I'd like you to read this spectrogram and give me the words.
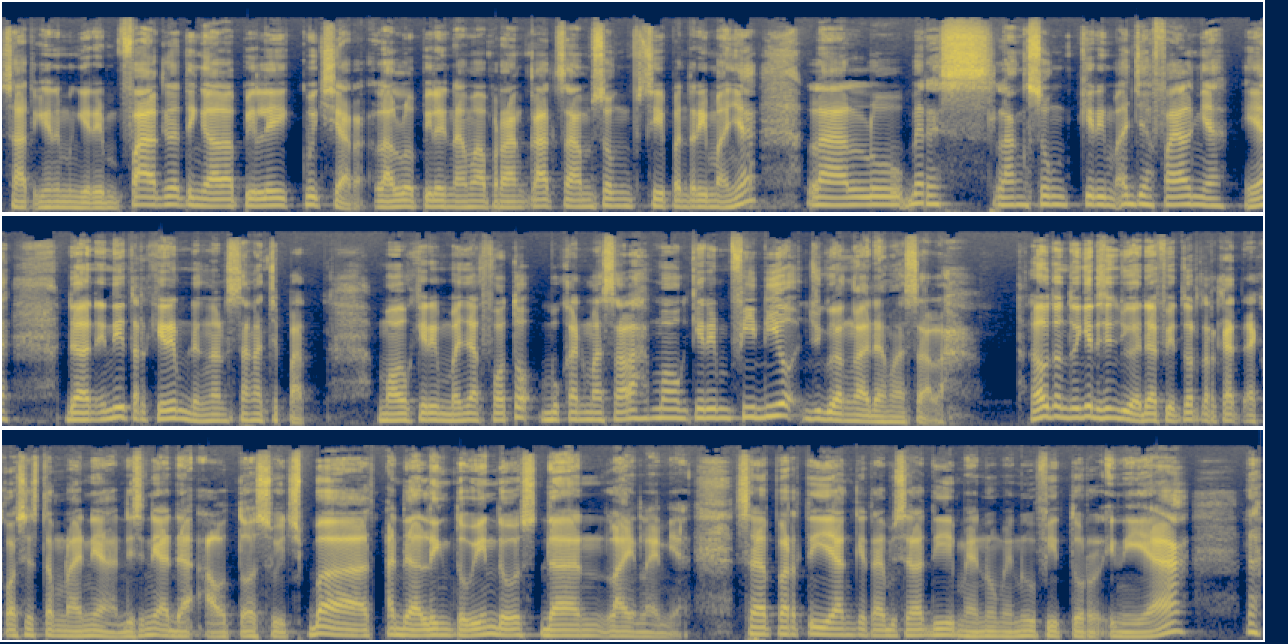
Saat ingin mengirim file kita tinggal pilih Quick Share, lalu pilih nama perangkat Samsung si penerimanya, lalu beres langsung kirim aja filenya ya. Dan ini terkirim dengan sangat cepat. Mau kirim banyak foto bukan masalah, mau kirim video juga nggak ada masalah. Lalu tentunya di sini juga ada fitur terkait ekosistem lainnya. Di sini ada auto switch bus, ada link to Windows dan lain-lainnya. Seperti yang kita bisa lihat di menu-menu fitur ini ya. Nah,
